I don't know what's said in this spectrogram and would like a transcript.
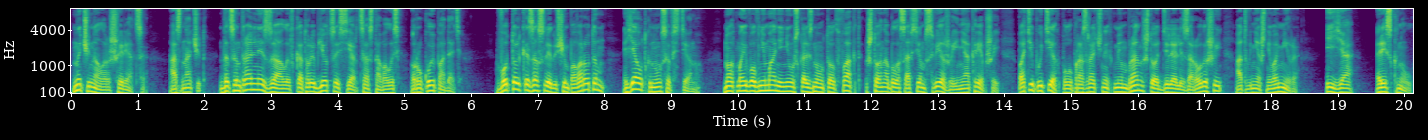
начинал расширяться. А значит, до центральной залы, в которой бьется сердце, оставалось рукой подать. Вот только за следующим поворотом я уткнулся в стену но от моего внимания не ускользнул тот факт, что она была совсем свежей и неокрепшей, по типу тех полупрозрачных мембран, что отделяли зародышей от внешнего мира. И я рискнул.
